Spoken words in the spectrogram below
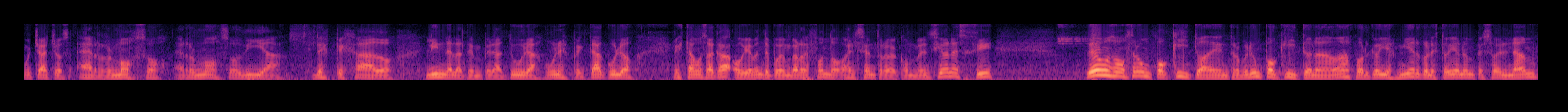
Muchachos, hermoso, hermoso día, despejado, linda la temperatura, un espectáculo. Estamos acá, obviamente pueden ver de fondo el centro de convenciones, ¿sí? Les vamos a mostrar un poquito adentro, pero un poquito nada más, porque hoy es miércoles, todavía no empezó el NAM,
